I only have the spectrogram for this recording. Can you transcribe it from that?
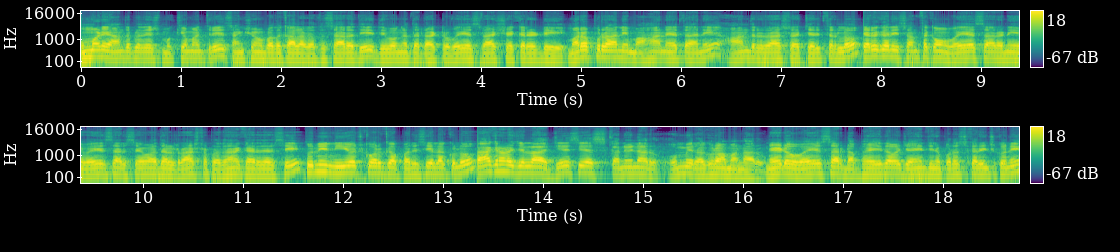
ఉమ్మడి ఆంధ్రప్రదేశ్ ముఖ్యమంత్రి సంక్షేమ పథకాల రథసారథి దివంగత డాక్టర్ వైఎస్ రాజశేఖర రెడ్డి మరపురాని మహానేత అని ఆంధ్ర రాష్ట్ర చరిత్రలో చెరగని సంతకం వైఎస్ఆర్ అని వైఎస్ఆర్ సేవాదళ రాష్ట్ర ప్రధాన కార్యదర్శి తుని నియోజకవర్గ పరిశీలకులు కాకినాడ జిల్లా జేసీఎస్ కన్వీనర్ ఉమ్మి రఘురామ్ అన్నారు. నేడు వైఎస్ఆర్ డెబ్బై ఐదవ జయంతిని పురస్కరించుకుని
